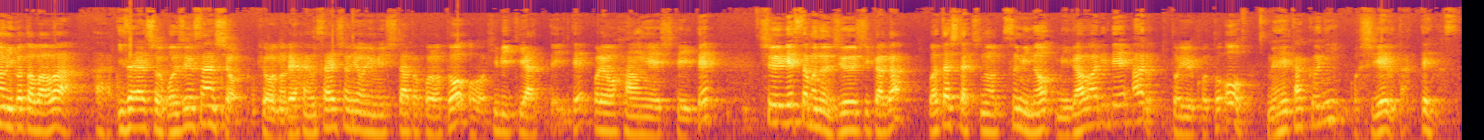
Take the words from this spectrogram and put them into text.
の御言葉はイザヤ書53章今日の礼拝の最初にお読みしたところと響き合っていてこれを反映していて主イエス様の十字架が私たちの罪の身代わりであるということを明確に教え歌っています。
